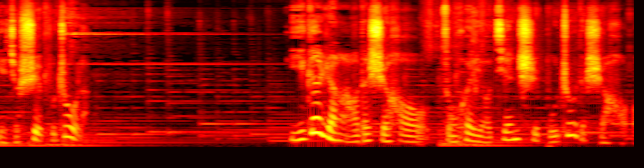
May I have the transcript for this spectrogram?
也就睡不住了。一个人熬的时候，总会有坚持不住的时候。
